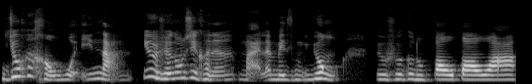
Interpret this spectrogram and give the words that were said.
你就会很为难，因为有些东西可能买了没怎么用，比如说各种包包啊，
